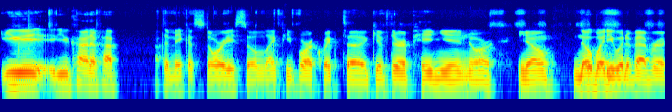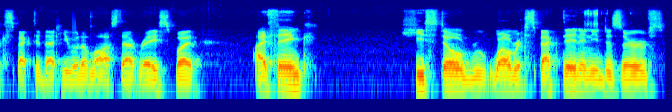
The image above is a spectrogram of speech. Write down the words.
you you kind of have to make a story so like people are quick to give their opinion or you know nobody would have ever expected that he would have lost that race but I think he's still well respected and he deserves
